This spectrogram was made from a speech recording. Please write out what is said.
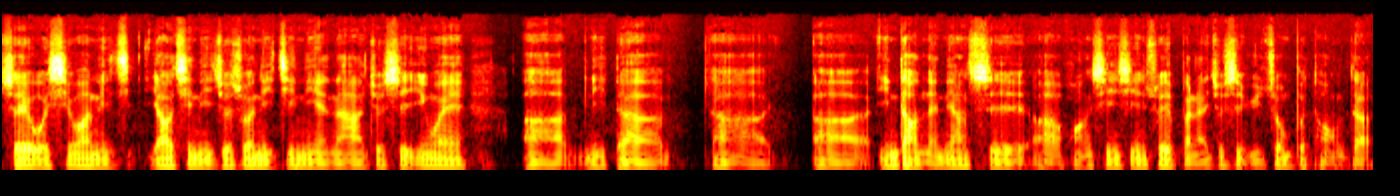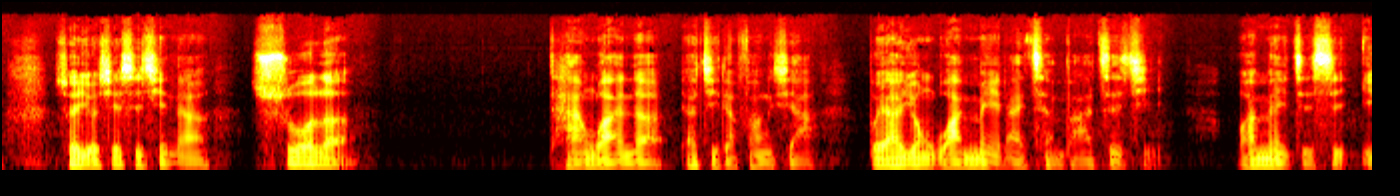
所以我希望你邀请你，就说你今年啊，就是因为呃你的呃呃引导能量是呃黄星星，所以本来就是与众不同的。所以有些事情呢，说了、谈完了，要记得放下，不要用完美来惩罚自己。完美只是一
